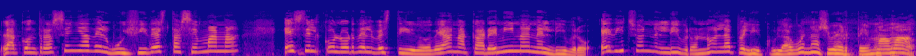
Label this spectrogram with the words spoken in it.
la contraseña del wifi de esta semana es el color del vestido de Ana Karenina en el libro. He dicho en el libro, no en la película. Buena suerte, mamá.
